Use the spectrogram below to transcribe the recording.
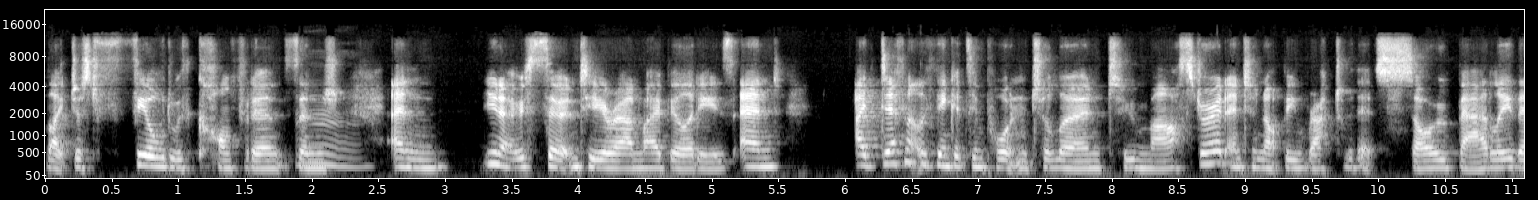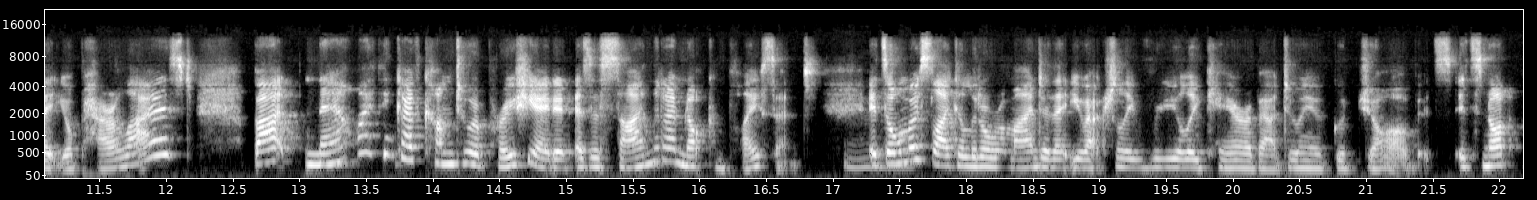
like just filled with confidence and mm. and you know certainty around my abilities. And I definitely think it's important to learn to master it and to not be racked with it so badly that you're paralyzed. But now I think I've come to appreciate it as a sign that I'm not complacent. Mm. It's almost like a little reminder that you actually really care about doing a good job. It's it's not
